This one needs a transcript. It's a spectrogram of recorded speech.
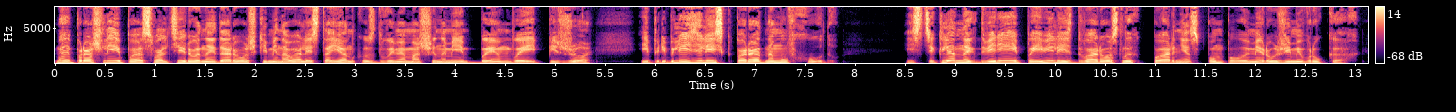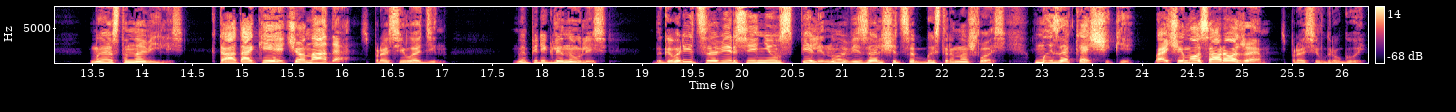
Мы прошли по асфальтированной дорожке, миновали стоянку с двумя машинами BMW и Peugeot и приблизились к парадному входу. Из стеклянных дверей появились два рослых парня с помповыми ружьями в руках. Мы остановились. «Кто такие? Что надо?» — спросил один. Мы переглянулись. Договориться о версии не успели, но вязальщица быстро нашлась. «Мы заказчики». «Почему с оружием?» — спросил другой.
